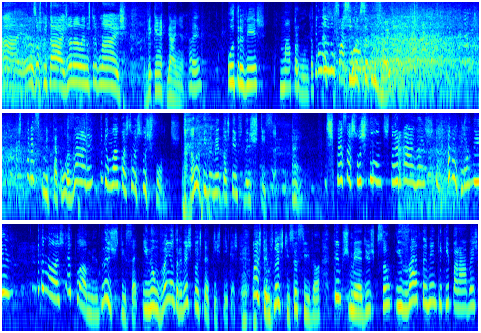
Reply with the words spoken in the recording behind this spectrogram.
Ah, é nos hospitais, não, não, é nos tribunais. A ver quem é que ganha. É? Outra vez, má pergunta. Qual Então é não faço uma que se aproveite. Comigo está com azar. Digam lá quais são as suas fontes relativamente aos tempos da justiça. Despeça as suas fontes, estão erradas. Pelo amor de. Então nós, atualmente, na justiça, e não me venham outra vez com as estatísticas, nós temos na justiça civil tempos médios que são exatamente equiparáveis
